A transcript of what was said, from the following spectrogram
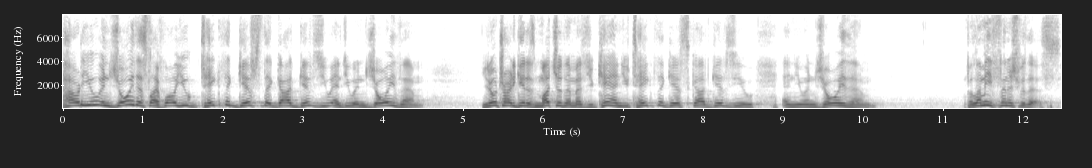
How do you enjoy this life? Well, you take the gifts that God gives you and you enjoy them. You don't try to get as much of them as you can. You take the gifts God gives you and you enjoy them. But let me finish with this.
